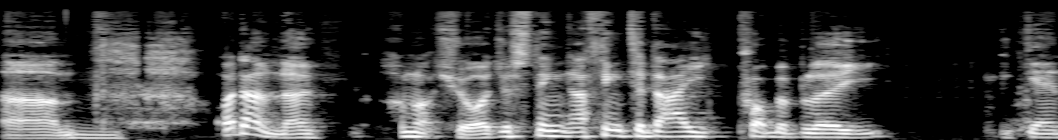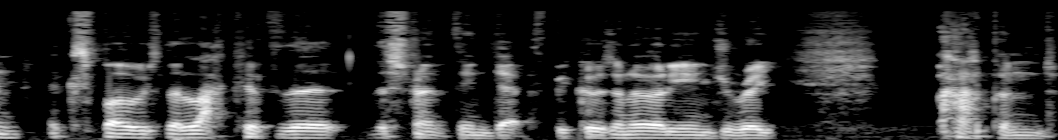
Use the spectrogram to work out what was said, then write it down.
Um, I don't know. I'm not sure. I just think I think today probably again exposed the lack of the the strength in depth because an early injury happened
